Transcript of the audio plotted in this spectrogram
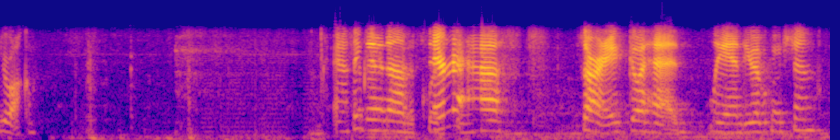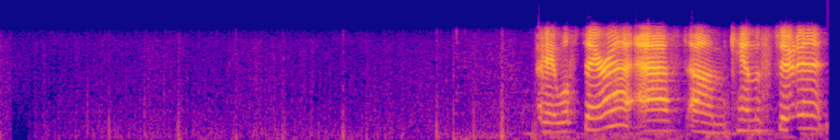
You're welcome. And I think And we um, Sarah question. asked, sorry, go ahead. Leanne, do you have a question? Okay, well, Sarah asked, um, can the student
